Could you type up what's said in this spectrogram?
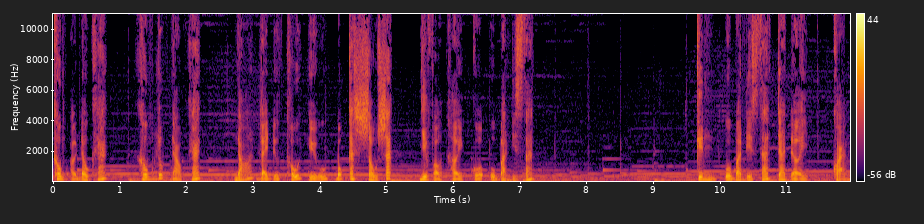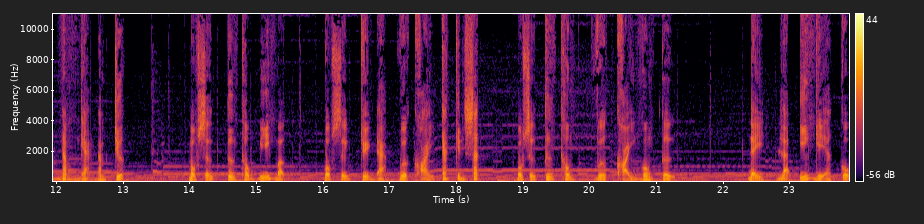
không ở đâu khác, không lúc nào khác, nó lại được thấu hiểu một cách sâu sắc như vào thời của Upanishad. Kinh Upanishad ra đời khoảng 5.000 năm trước. Một sự tương thông bí mật, một sự truyền đạt vượt khỏi các kinh sách, một sự tương thông vượt khỏi ngôn từ. Đây là ý nghĩa của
